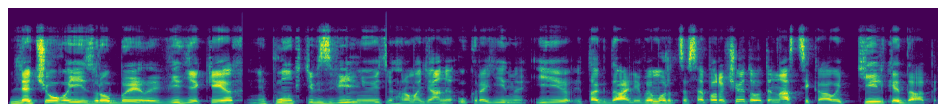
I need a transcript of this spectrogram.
для чого її зробили, від яких пунктів звільнюють громадяни України і так далі. Ви можете це все перечитувати. Нас цікавить тільки дати.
